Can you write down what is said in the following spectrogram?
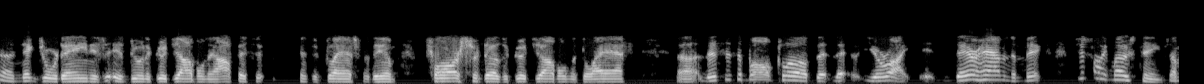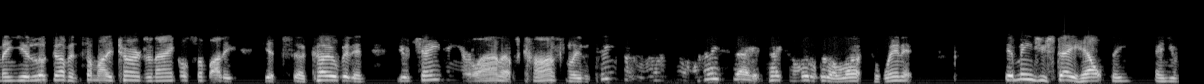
uh, Nick Jourdain is, is doing a good job on the offensive, offensive glass for them. Forrester does a good job on the glass. Uh, this is a ball club that, that you're right. They're having to mix, just like most teams. I mean, you look up and somebody turns an ankle, somebody gets uh, COVID, and you're changing your lineups constantly. The teams when they say it takes a little bit of luck to win it, it means you stay healthy and you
